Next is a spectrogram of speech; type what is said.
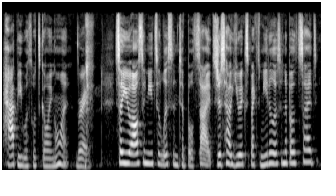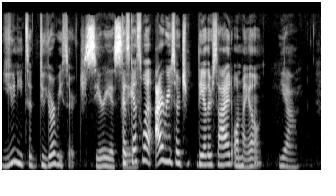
happy with what's going on. right So you also need to listen to both sides. Just how you expect me to listen to both sides, you need to do your research. seriously Because guess what? I research the other side on my own. yeah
